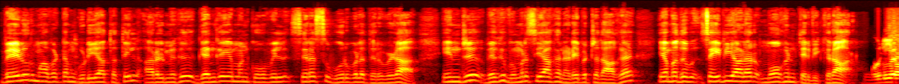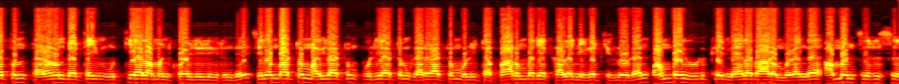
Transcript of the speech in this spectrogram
வேலூர் மாவட்டம் குடியாத்தத்தில் அருள்மிகு கங்கையம்மன் கோவில் சிரசு ஊர்வல திருவிழா இன்று வெகு விமரிசையாக நடைபெற்றதாக எமது செய்தியாளர் மோகன் தெரிவிக்கிறார். குடியாத்தம் தரவம்பேட்டை முத்தியாலம்மன் கோயிலில் இருந்து சிலம்பாட்டம் மயிலாட்டம் புலியாட்டம் கரகாட்டம் உள்ளிட்ட பாரம்பரிய கலை நிகழ்ச்சிகளுடன் பம்பை உடுக்கை மேலதாளம் முழங்க அம்மன் சிறுசு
